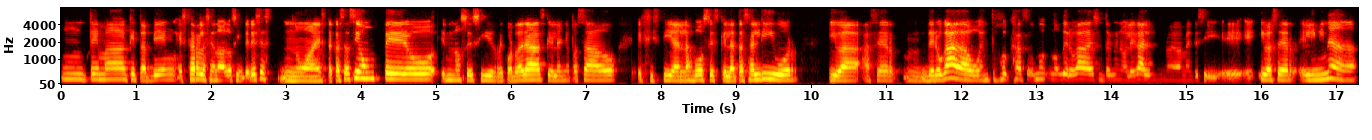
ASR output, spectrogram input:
un tema que también está relacionado a los intereses, no a esta casación, pero no sé si recordarás que el año pasado existían las voces que la tasa LIBOR iba a ser mm, derogada o en todo caso, no, derogada es un término legal, nuevamente sí, eh, iba a ser eliminada,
